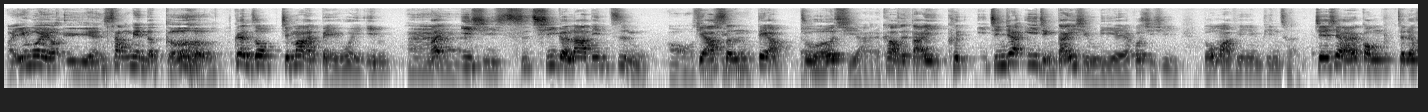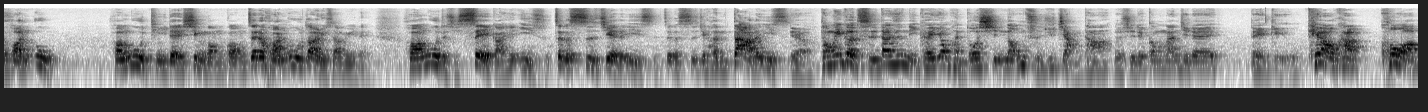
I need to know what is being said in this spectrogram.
啊，因为有语言上面的隔阂。跟做即摆的白话音，啊，哎伊是十七个拉丁字母哦加声调组合起来的，靠这台语，佢真正以前台语是有字的，可是是罗马拼音拼成。接下来要讲这个环物，环物天地圣公公，这个环物到底是啥物呢？环物就是世界的意思，这个世界的意思，这个世界很大的意思。对，同一个词，但是你可以用很多形容词去讲它，就是咧讲咱这个地球翘壳、看目、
